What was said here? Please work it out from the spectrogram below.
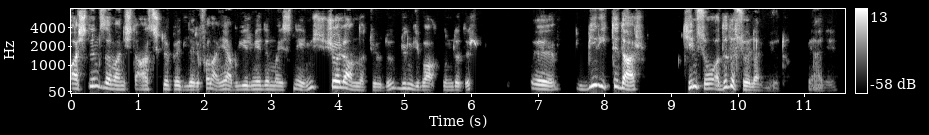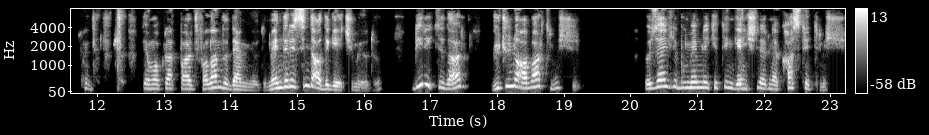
açtığım zaman işte ansiklopedileri falan ya bu 27 Mayıs neymiş? Şöyle anlatıyordu. Dün gibi aklımdadır. E, bir iktidar, kimse o adı da söylenmiyordu. Yani Demokrat Parti falan da denmiyordu. Menderes'in de adı geçmiyordu. Bir iktidar gücünü abartmış, özellikle bu memleketin gençlerine kastetmiş,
